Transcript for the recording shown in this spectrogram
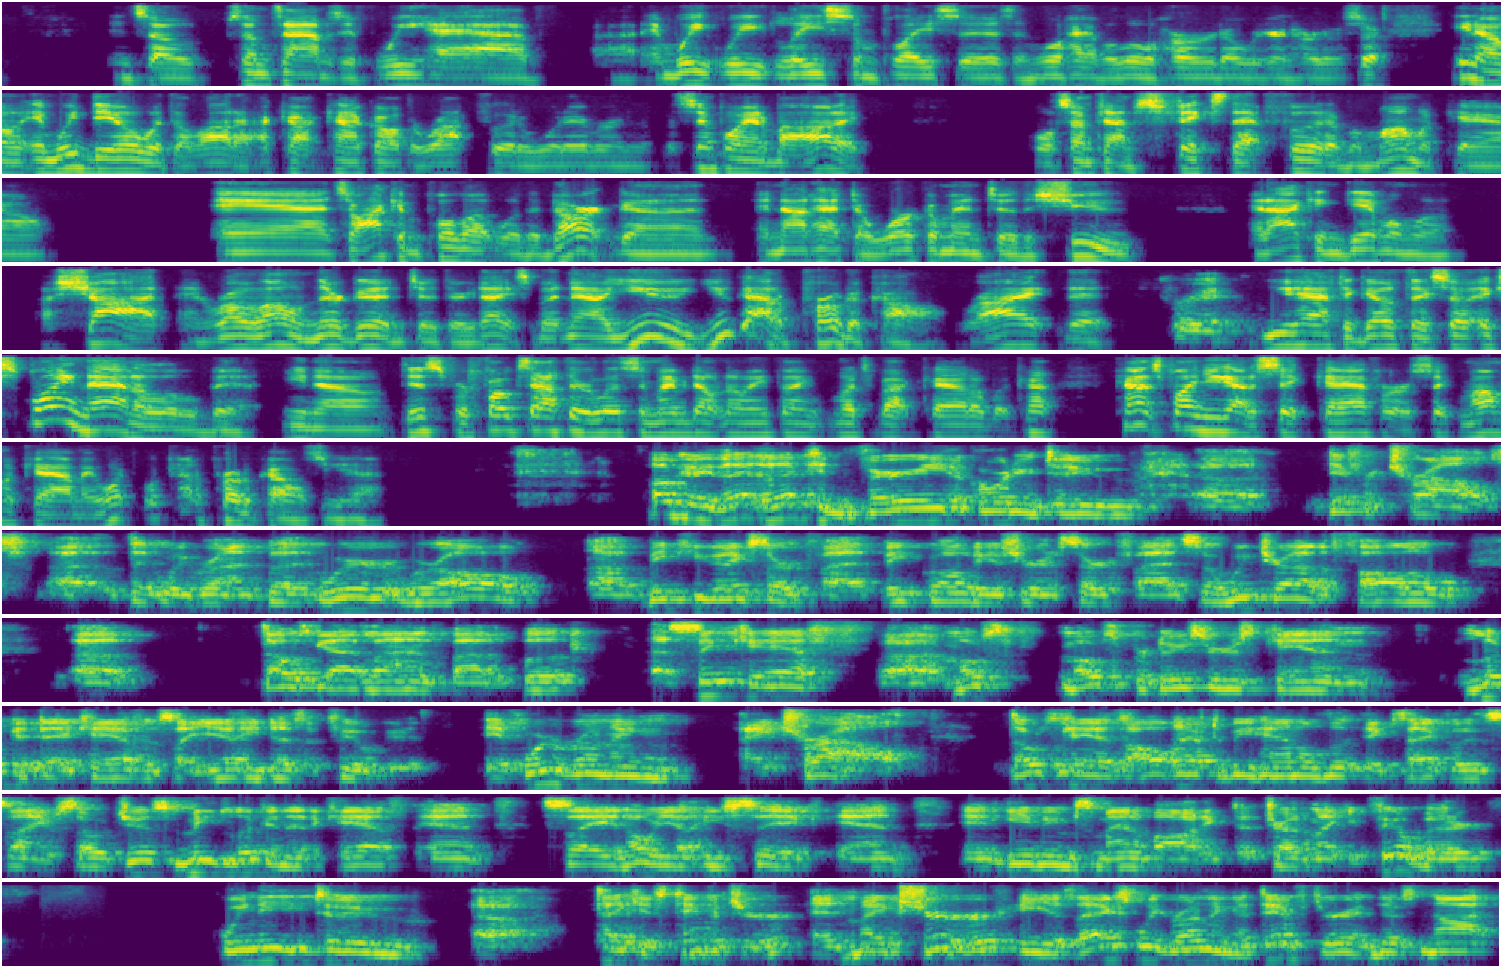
and so sometimes if we have uh, and we we lease some places and we'll have a little herd over here in herd over. so you know and we deal with a lot of i kind of call it the rock foot or whatever and a simple antibiotic will sometimes fix that foot of a mama cow. And so I can pull up with a dart gun and not have to work them into the chute. And I can give them a, a shot and roll on. They're good in two, three days. But now you, you got a protocol, right? That Correct. you have to go through. So explain that a little bit, you know, just for folks out there listening, maybe don't know anything much about cattle, but kind of, kind of explain you got a sick calf or a sick mama cow. I mean, what, what kind of protocols do you have? Okay, that, that can vary according to uh, different trials uh, that we run, but we're we're all uh, BQA certified, beef quality assurance certified. So we try to follow uh, those guidelines by the book. A sick calf, uh, most most producers can look at that calf and say, yeah, he doesn't feel good. If we're running a trial, those calves all have to be handled exactly the same. So just me looking at a calf and saying, "Oh yeah, he's sick," and and give him some antibiotic to try to make him feel better, we need to uh, take his temperature and make sure he is actually running a temperature and does not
